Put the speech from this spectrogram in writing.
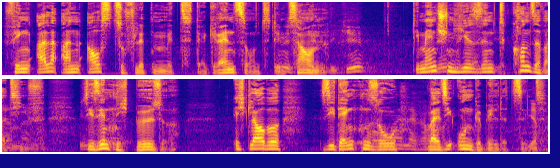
fingen alle an auszuflippen mit der Grenze und dem Zaun. Die Menschen hier sind konservativ. Sie sind nicht böse. Ich glaube, sie denken so, weil sie ungebildet sind.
